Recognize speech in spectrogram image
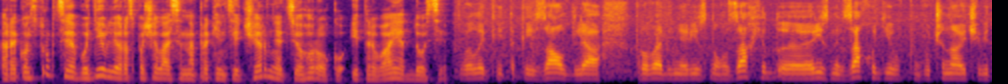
Реконструкція будівлі розпочалася наприкінці червня цього року і триває досі. великий такий зал для проведення різного захід, е, різних заходів, починаючи від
